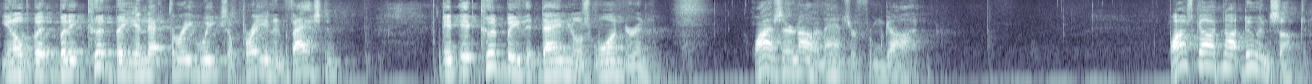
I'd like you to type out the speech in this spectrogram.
you know, but, but it could be in that three weeks of praying and fasting, it, it could be that Daniel's wondering, why is there not an answer from God? Why is God not doing something?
